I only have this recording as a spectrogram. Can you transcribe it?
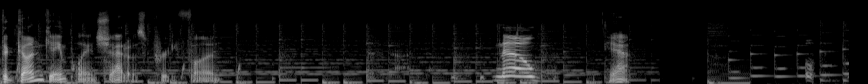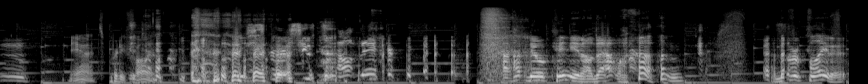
The gun gameplay in Shadow is pretty fun. No. Yeah, Mm. yeah, it's pretty fun. There's just out there. I have no opinion on that one. I never played it.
